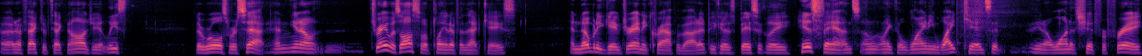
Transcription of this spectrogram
an effective technology, at least the rules were set. And you know, Dre was also a plaintiff in that case. And nobody gave Dre any crap about it because basically his fans, unlike the whiny white kids that you know wanted shit for free,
